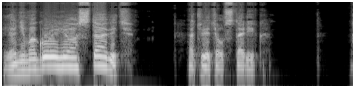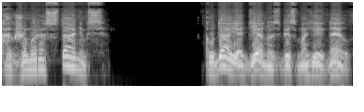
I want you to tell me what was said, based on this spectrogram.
— Я не могу ее оставить, — ответил старик. — Как же мы расстанемся? Куда я денусь без моей Нелл?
